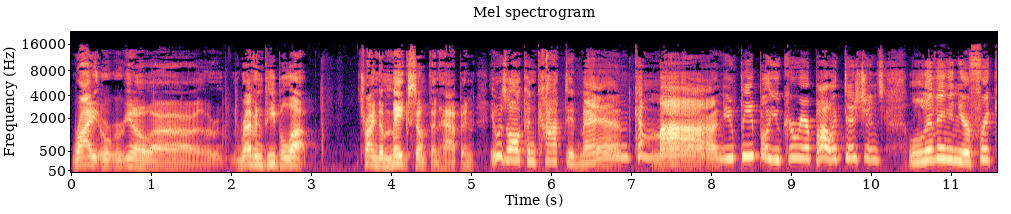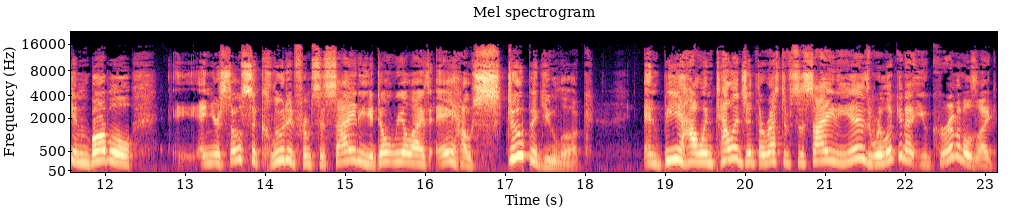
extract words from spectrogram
right? You know, uh, revving people up, trying to make something happen. It was all concocted, man. Come on, you people, you career politicians, living in your freaking bubble. And you're so secluded from society, you don't realize A, how stupid you look, and B, how intelligent the rest of society is. We're looking at you criminals like,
